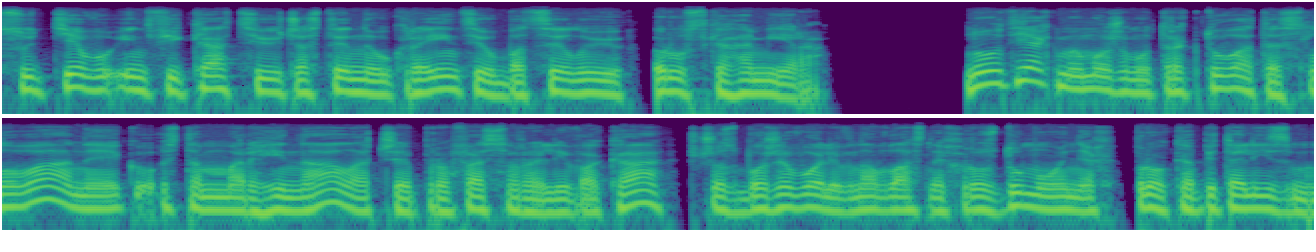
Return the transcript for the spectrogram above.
суттєву інфікацію частини українців бацилою рускага міра. Ну от як ми можемо трактувати слова не якогось там маргінала чи професора лівака, що збожеволів на власних роздумуваннях про капіталізм,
